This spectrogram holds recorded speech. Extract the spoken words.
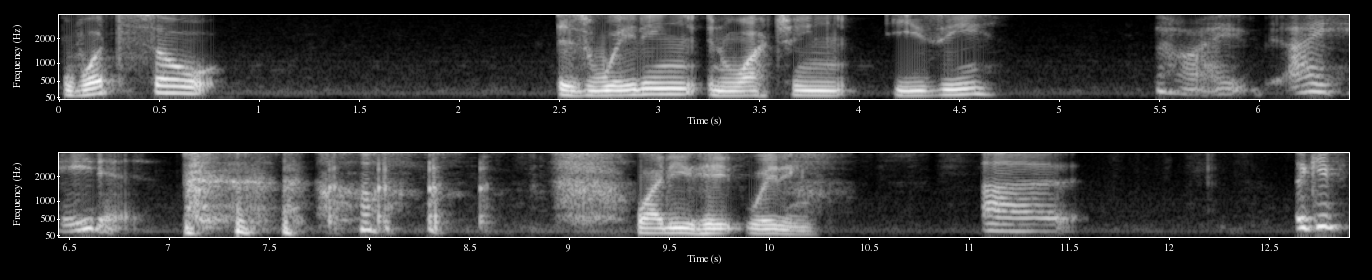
what's so is waiting and watching easy? Oh, I I hate it. Why do you hate waiting? uh, like if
